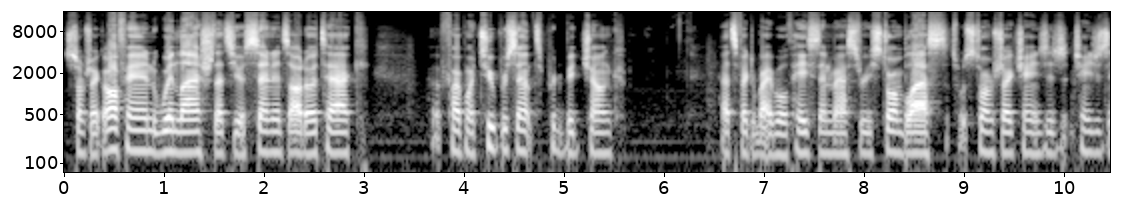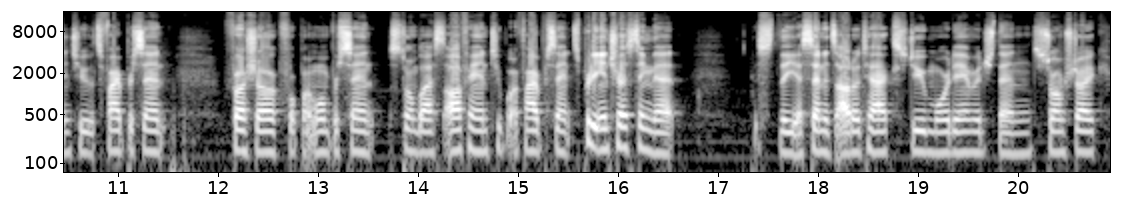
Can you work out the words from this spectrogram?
Storm Strike offhand, Wind Lash, that's your Ascendance auto attack. 5.2%, it's a pretty big chunk. That's affected by both haste and mastery. Storm Blast, that's what Storm Strike changes changes into. That's 5%. Frost Shock, 4.1%. Storm Blast offhand, 2.5%. It's pretty interesting that this, the Ascendant's auto attacks do more damage than Storm Strike.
